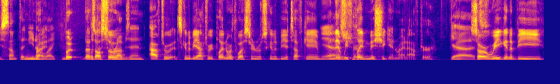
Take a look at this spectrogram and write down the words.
something. You know, like but that's the also scrubs in. after it's going to be after we play Northwestern, which is going to be a tough game, Yeah, and then that's we true. play Michigan right after. Yeah, So are we going to be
